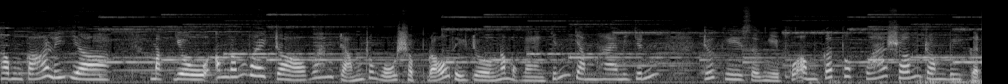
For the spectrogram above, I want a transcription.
không có lý do. Mặc dù ông đóng vai trò quan trọng trong vụ sụp đổ thị trường năm 1929, trước khi sự nghiệp của ông kết thúc quá sớm trong bi kịch,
